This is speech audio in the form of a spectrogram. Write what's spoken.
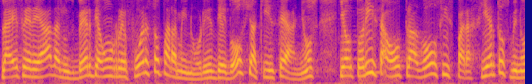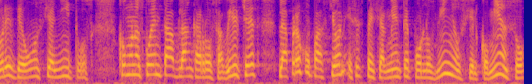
la FDA da luz verde a un refuerzo para menores de 12 a 15 años y autoriza otra dosis para ciertos menores de 11 añitos. Como nos cuenta Blanca Rosa Vilches, la preocupación es especialmente por los niños y el comienzo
